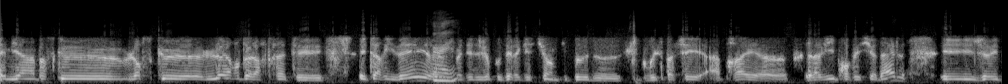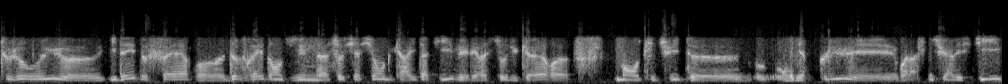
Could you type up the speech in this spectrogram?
Eh bien, parce que lorsque l'heure de la retraite est, est arrivée, euh, Ouais. je m'étais déjà posé la question un petit peu de ce qui pouvait se passer après euh, la vie professionnelle, et j'avais toujours eu euh, idée de faire, euh, d'œuvrer dans une association caritative, et les Restos du Cœur euh, m'ont tout de suite, euh, on va dire, plu, et voilà, je me suis investi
